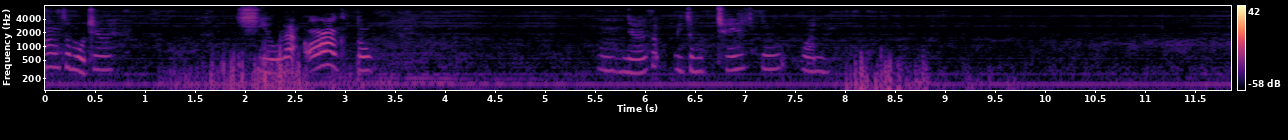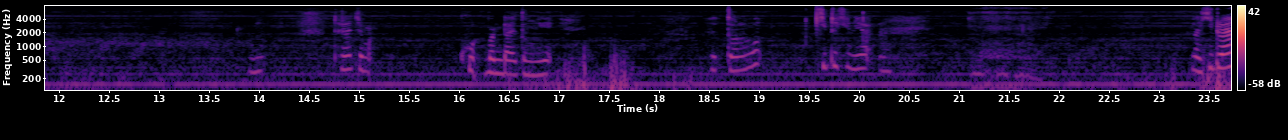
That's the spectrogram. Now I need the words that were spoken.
ห้องสมุดใช่ไหมชิวละอ้อตกเดี๋ยวก็มีสมุดใช้ทุกวันนี่ถ้จะมาขุดบันไดตรงนี้แต่ตอนนั้นก็คิดได้แค่นี้ยนายคิดว่า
